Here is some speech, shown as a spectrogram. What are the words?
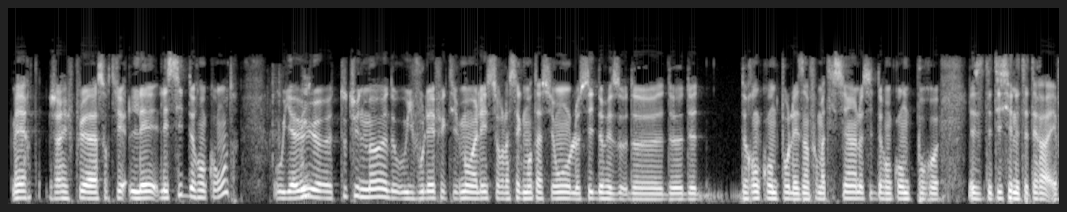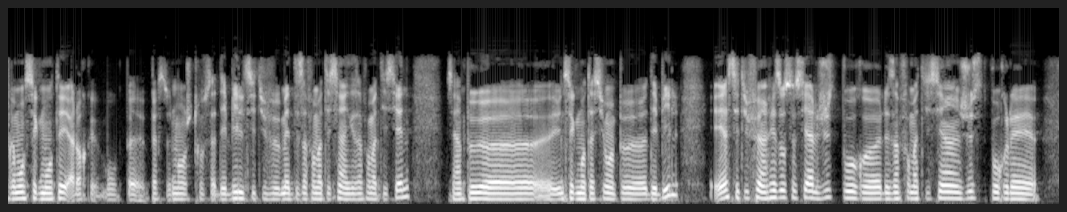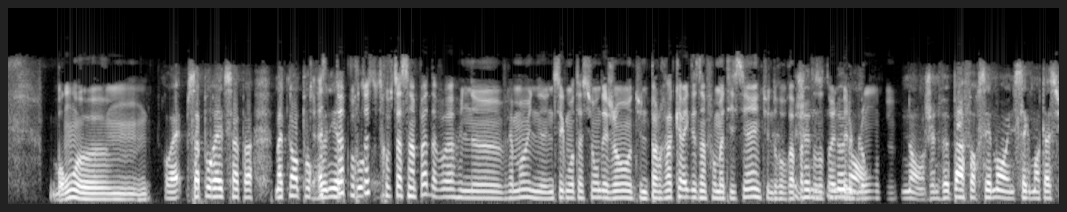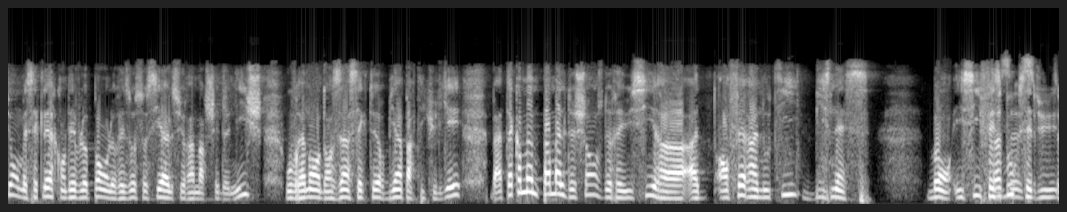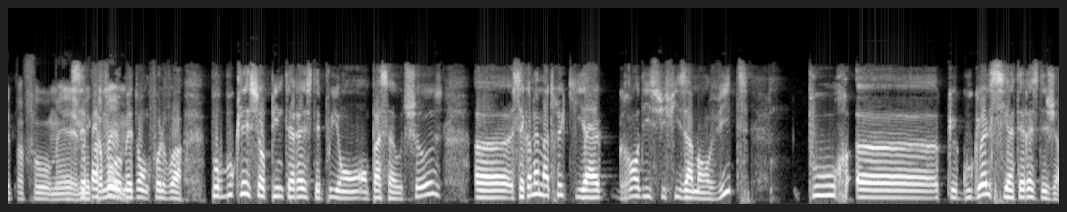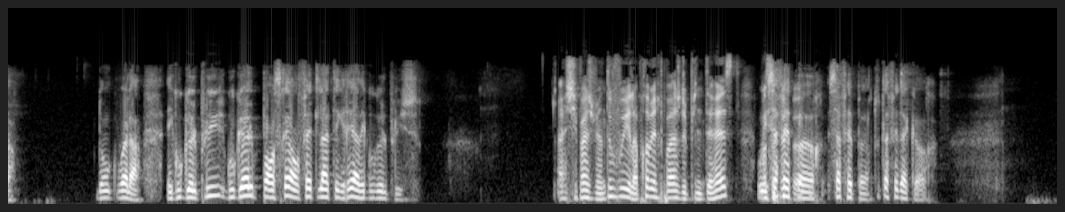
Merde, j'arrive plus à sortir. Les, les sites de rencontres où il y a eu euh, toute une mode où ils voulaient effectivement aller sur la segmentation, le site de réseau de, de, de, de rencontres pour les informaticiens, le site de rencontres pour euh, les esthéticiennes, etc. est vraiment segmenté. Alors que bon, personnellement, je trouve ça débile si tu veux mettre des informaticiens avec des informaticiennes, c'est un peu euh, une segmentation un peu euh, débile. Et là, si tu fais un réseau social juste pour les informaticiens, juste pour les Bon, euh... ouais, ça pourrait être sympa. Maintenant, pour revenir, pour, toi, tu trouves ça sympa d'avoir une euh, vraiment une, une, segmentation des gens? Tu ne parleras qu'avec des informaticiens et tu ne trouveras pas de temps en temps une belle non. blonde. Non, je ne veux pas forcément une segmentation, mais c'est clair qu'en développant le réseau social sur un marché de niche ou vraiment dans un secteur bien particulier, bah, tu as quand même pas mal de chances de réussir à, à en faire un outil business. Bon, ici Facebook c'est du. C'est pas faux, mais c'est pas faux, mais donc faut le voir. Pour boucler sur Pinterest et puis on, on passe à autre chose, euh, c'est quand même un truc qui a grandi suffisamment vite pour euh, que Google s'y intéresse déjà. Donc voilà. Et Google Plus, Google penserait en fait l'intégrer avec Google Plus. Ah, je sais pas, je viens d'ouvrir la première page de Pinterest. Oui, ça, fait, peur. peur. Ça fait peur. Tout à fait d'accord.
